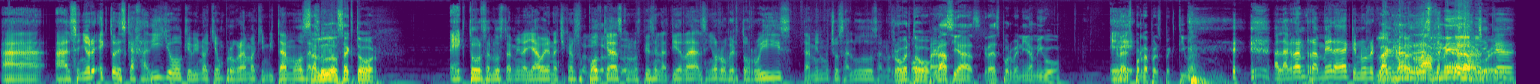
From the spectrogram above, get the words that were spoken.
A- al señor Héctor Escajadillo, que vino aquí a un programa que invitamos. al Saludos, Héctor. Héctor, saludos también allá, vayan a checar su Saludos, podcast Héctor. con los pies en la tierra. Al señor Roberto Ruiz, también muchos saludos a nuestro Roberto, compa. gracias. Gracias por venir, amigo. Eh, Gracias por la perspectiva. A la gran ramera, que no recuerdo La gran ramera, chica.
